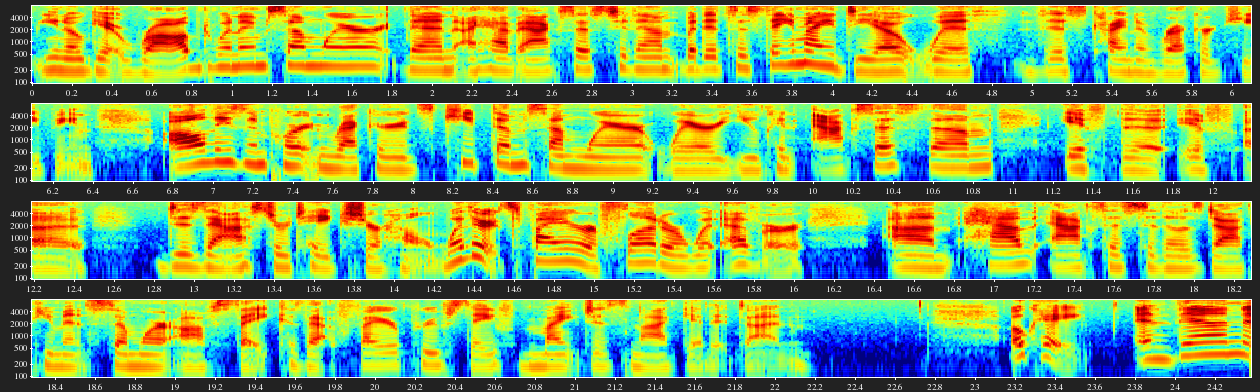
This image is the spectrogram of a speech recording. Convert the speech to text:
you know get robbed when I'm somewhere, then I have access to them. But it's the same idea with this kind of record keeping. All these important records, keep them somewhere where you can access them if the if uh, disaster takes your home, whether it's fire or flood or whatever, um, have access to those documents somewhere offsite because that fireproof safe might just not get it done. Okay, and then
